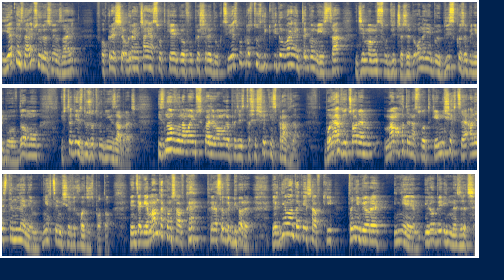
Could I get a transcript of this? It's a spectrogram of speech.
jednym z najlepszych rozwiązań w okresie ograniczania słodkiego, w okresie redukcji jest po prostu zlikwidowanie tego miejsca, gdzie mamy słodycze, żeby one nie były blisko, żeby nie było w domu i wtedy jest dużo trudniej zabrać. I znowu na moim przykładzie Wam mogę powiedzieć, to się świetnie sprawdza. Bo ja wieczorem mam ochotę na słodkie, mi się chce, ale jestem leniem. Nie chce mi się wychodzić po to. Więc jak ja mam taką szafkę, to ja sobie biorę. Jak nie mam takiej szafki, to nie biorę i nie jem. I robię inne rzeczy.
